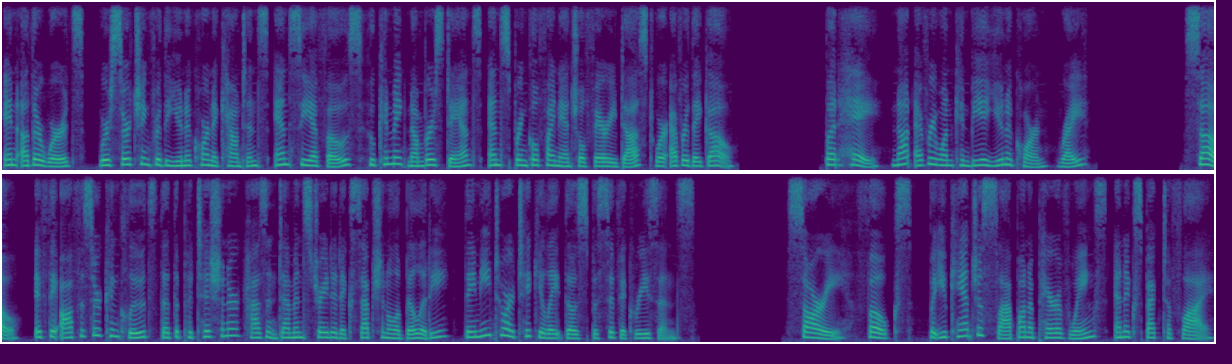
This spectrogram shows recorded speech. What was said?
In other words, we're searching for the unicorn accountants and CFOs who can make numbers dance and sprinkle financial fairy dust wherever they go. But hey, not everyone can be a unicorn, right? So, if the officer concludes that the petitioner hasn't demonstrated exceptional ability, they need to articulate those specific reasons. Sorry, folks, but you can't just slap on a pair of wings and expect to fly.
